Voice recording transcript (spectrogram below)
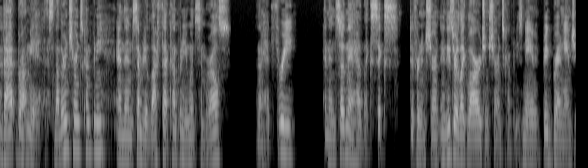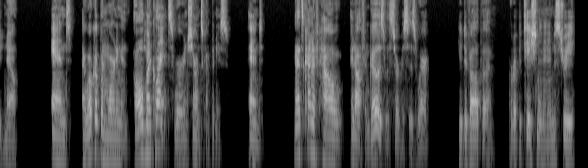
that brought me another insurance company, and then somebody left that company and went somewhere else, and I had three, and then suddenly I had like six different insurance. And these are like large insurance companies, name big brand names you'd know. And I woke up one morning and all of my clients were insurance companies, and that's kind of how it often goes with services, where you develop a, a reputation in an industry,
